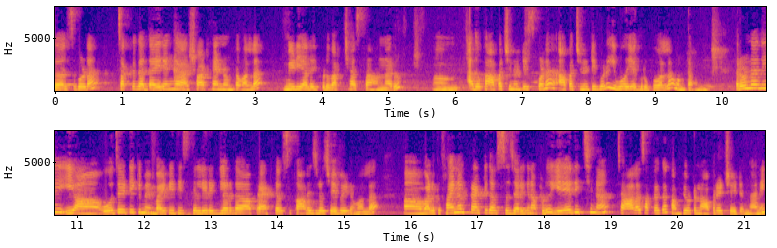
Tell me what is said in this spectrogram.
గర్ల్స్ కూడా చక్కగా ధైర్యంగా షార్ట్ హ్యాండ్ ఉండటం వల్ల మీడియాలో ఇప్పుడు వర్క్ చేస్తా ఉన్నారు అదొక ఆపర్చునిటీస్ కూడా ఆపర్చునిటీ కూడా ఈ ఓఏ గ్రూప్ వల్ల ఉంటుంది. రెండోది ఈ ఓజేటీకి మేము బయటికి తీసుకెళ్ళి రెగ్యులర్గా ప్రాక్టికల్స్ కాలేజ్లో చేపేయడం వల్ల వాళ్ళకి ఫైనల్ ప్రాక్టికల్స్ జరిగినప్పుడు ఏది ఇచ్చినా చాలా చక్కగా కంప్యూటర్ని ఆపరేట్ చేయటం కానీ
